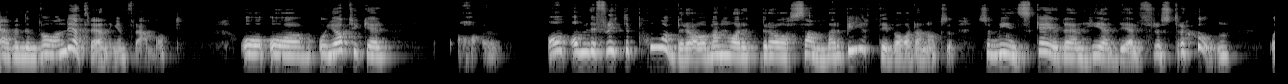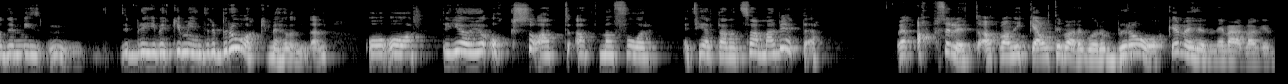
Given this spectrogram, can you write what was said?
även den vanliga träningen framåt. Och, och, och jag tycker om, om det flyter på bra och man har ett bra samarbete i vardagen också så minskar ju det en hel del frustration. Och det, det blir mycket mindre bråk med hunden. Och, och det gör ju också att, att man får ett helt annat samarbete. Men absolutt at man ikke alltid bare går og bråker med hunden i hverdagen,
